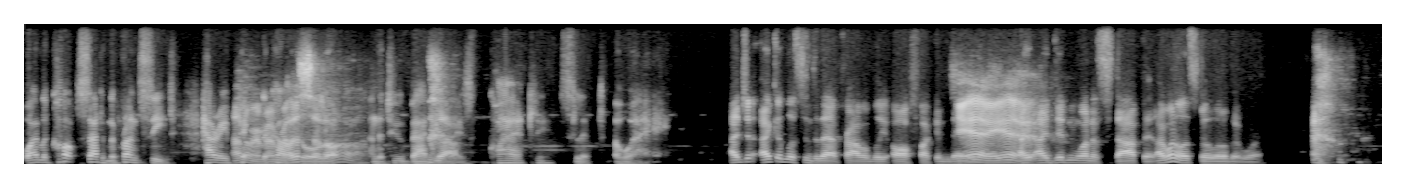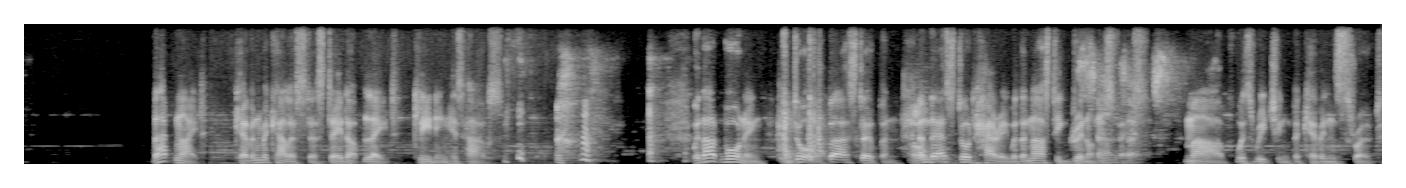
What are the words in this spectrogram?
While the cops sat in the front seat, Harry picked the car door at lock, and the two bad Yeah. guys quietly slipped away. I just, I could listen to that probably all fucking day. Yeah, man. yeah. I, I didn't want to stop it. I want to listen to a little bit more. That night, Kevin McCallister stayed up late cleaning his house. Without warning, the door burst open, and there Oh. stood Harry with a nasty grin on his face. effects. Marv was reaching for Kevin's throat.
